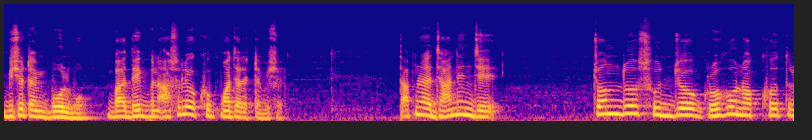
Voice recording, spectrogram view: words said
বিষয়টা আমি বলব বা দেখবেন আসলেও খুব মজার একটা বিষয়। তা আপনারা জানেন যে চন্দ্র, সূর্য, গ্রহ, নক্ষত্র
